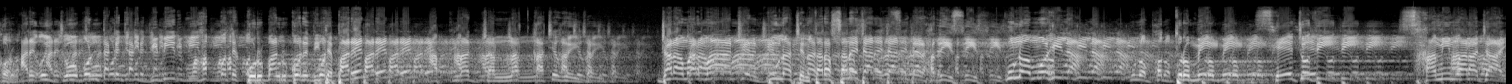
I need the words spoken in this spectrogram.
করো। আরে ওই যৌবনটাকে যদি বিবির মহাব্বতে কুরবান করে দিতে পারেন আপনার জান্নাত কাছে হয়ে যায় যারা আমার মা আছেন বোন আছেন তারা শুনে জানে জানেন হাদিস। কোন মহিলা কোন ভদ্র মেয়ে সে যদি স্বামী মারা যায়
